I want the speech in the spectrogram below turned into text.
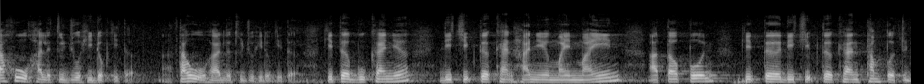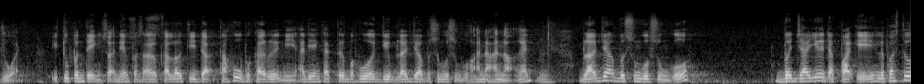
tahu hala tuju hidup kita tahu hala tuju hidup kita. Kita bukannya diciptakan hanya main-main ataupun kita diciptakan tanpa tujuan. Itu penting Ustaz ya. Pasal kalau tidak tahu perkara ni ada yang kata bahawa dia belajar bersungguh-sungguh anak-anak kan? Hmm. belajar bersungguh-sungguh berjaya dapat A lepas tu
